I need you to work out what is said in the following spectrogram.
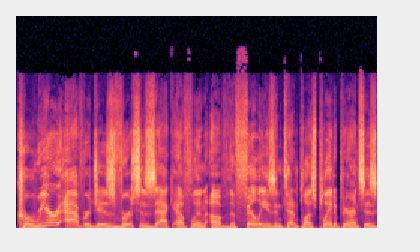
Career averages versus Zach Eflin of the Phillies in 10 plus plate appearances.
